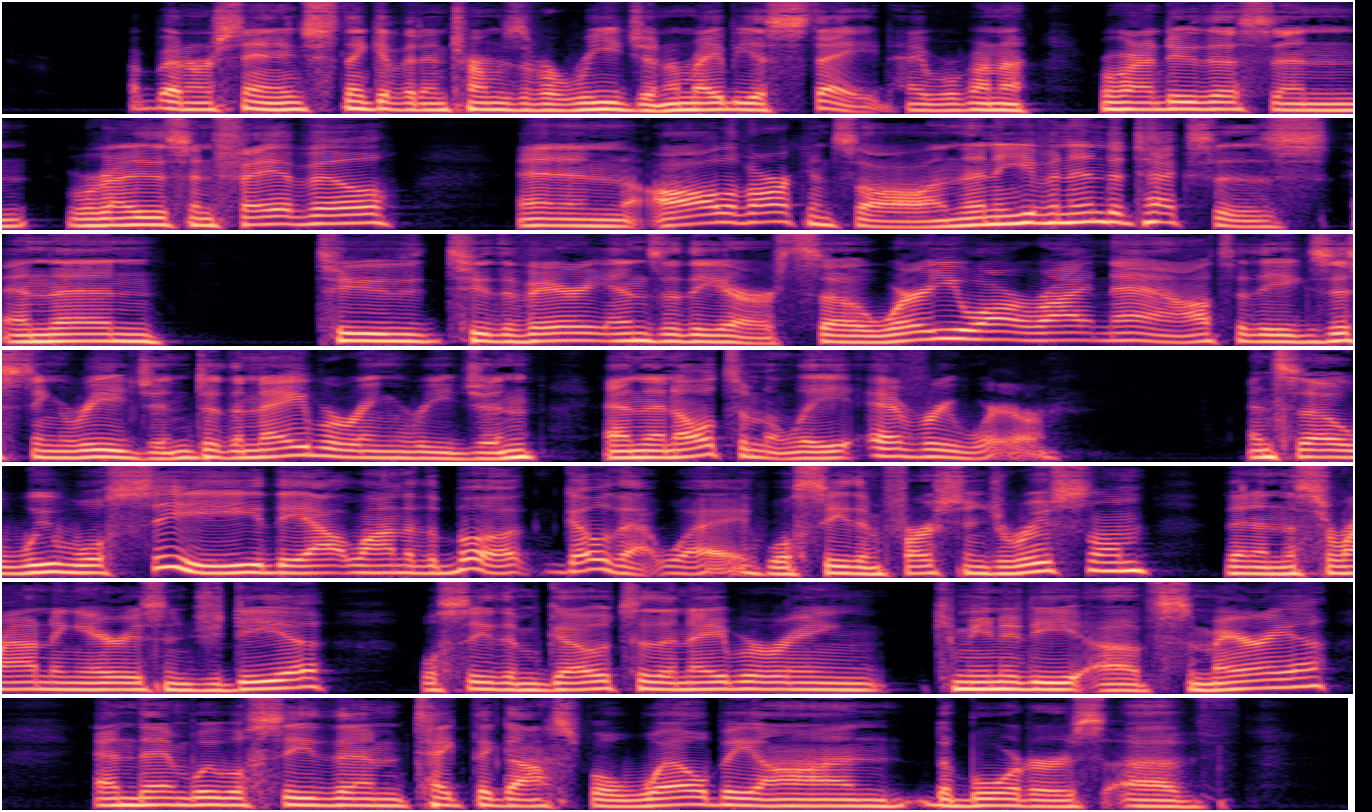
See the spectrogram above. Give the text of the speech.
a better understanding, just think of it in terms of a region or maybe a state. Hey, we're gonna we're gonna do this in we're gonna do this in Fayetteville and in all of Arkansas, and then even into Texas, and then to to the very ends of the earth. So where you are right now to the existing region, to the neighboring region, and then ultimately everywhere. And so we will see the outline of the book go that way. We'll see them first in Jerusalem, then in the surrounding areas in Judea. We'll see them go to the neighboring community of Samaria, and then we will see them take the gospel well beyond the borders of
